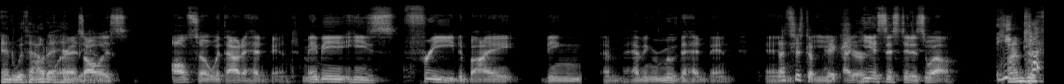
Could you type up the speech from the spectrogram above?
And without a whereas headband. all is also without a headband. Maybe he's freed by being um, having removed the headband. And That's just a he, picture. he assisted as well. He I'm cut,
